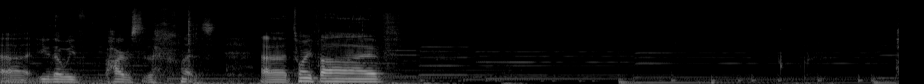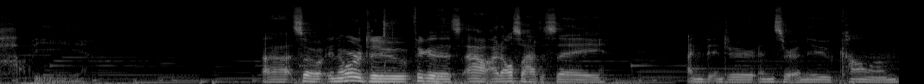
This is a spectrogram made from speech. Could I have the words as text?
Uh, even though we've harvested the lettuce. Uh, 25. Poppy. Uh, so in order to figure this out, I'd also have to say I need to enter insert a new column.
